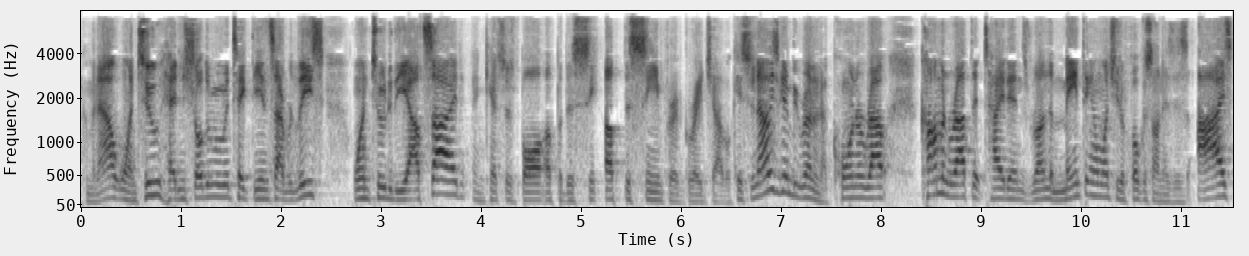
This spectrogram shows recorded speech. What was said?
Coming out, one, two, head and shoulder movement, take the inside release, one, two to the outside, and catch this ball up the, up the seam for a great job. Okay, so now he's going to be running a corner route, common route that tight ends run. The main thing I want you to focus on is his eyes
